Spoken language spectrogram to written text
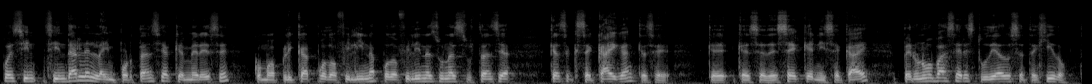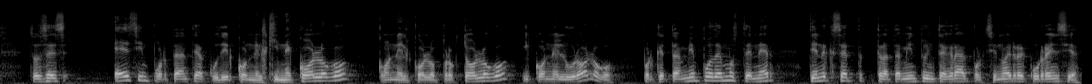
pues sin, darle la importancia que merece, como aplicar podofilina. Podofilina es una sustancia que hace que se caigan, que se, que, se desequen y se cae, pero no va a ser estudiado ese tejido. Entonces, es importante acudir con el ginecólogo, con el coloproctólogo y con el urólogo, porque también podemos tener, tiene que ser tratamiento integral, porque si no hay recurrencia,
